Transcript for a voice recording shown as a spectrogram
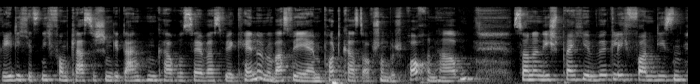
rede ich jetzt nicht vom klassischen Gedankenkarussell, was wir kennen und was wir ja im Podcast auch schon besprochen haben, sondern ich spreche wirklich von diesen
